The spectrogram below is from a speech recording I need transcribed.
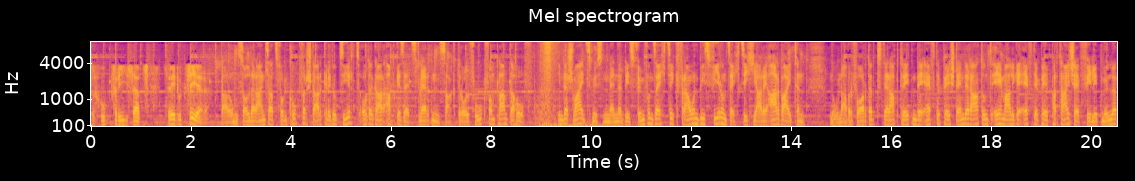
der Kupfereinsatz zu reduzieren. Darum soll der Einsatz von Kupfer stark reduziert oder gar abgesetzt werden, sagt Rolf Hug vom Planterhof. In der Schweiz müssen Männer bis 65, Frauen bis 64 Jahre arbeiten. Nun aber fordert der abtretende FDP-Ständerat und ehemalige FDP-Parteichef Philipp Müller,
